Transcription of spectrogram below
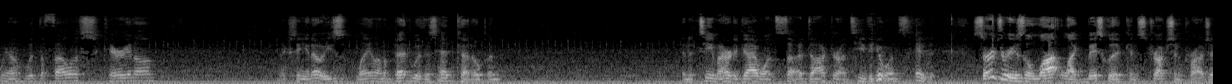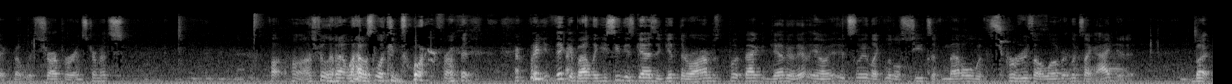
you know with the fellas, carrying on. Next thing you know, he's laying on a bed with his head cut open. And a team, I heard a guy once, a doctor on TV once say that surgery is a lot like basically a construction project, but with sharper instruments. Oh, was really not what I was looking for from it. But you think about it, like you see these guys that get their arms put back together. You know, it's really like little sheets of metal with screws all over. It looks like I did it, but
